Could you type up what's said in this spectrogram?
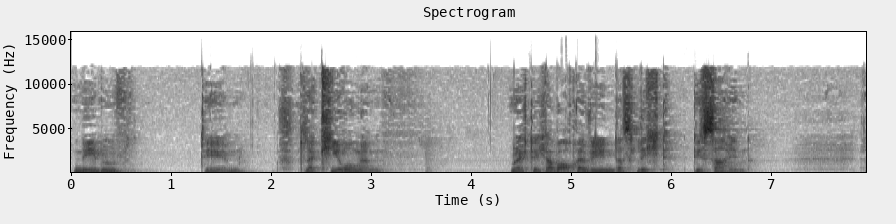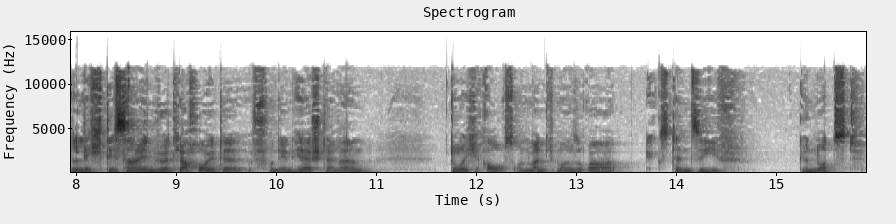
Neben den Lackierungen möchte ich aber auch erwähnen das Lichtdesign. Lichtdesign wird ja heute von den Herstellern durchaus und manchmal sogar extensiv genutzt.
